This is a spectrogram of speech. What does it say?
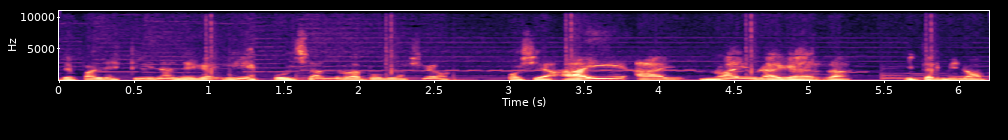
de Palestina y expulsando a la población. O sea, ahí hay, no hay una guerra, y termino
